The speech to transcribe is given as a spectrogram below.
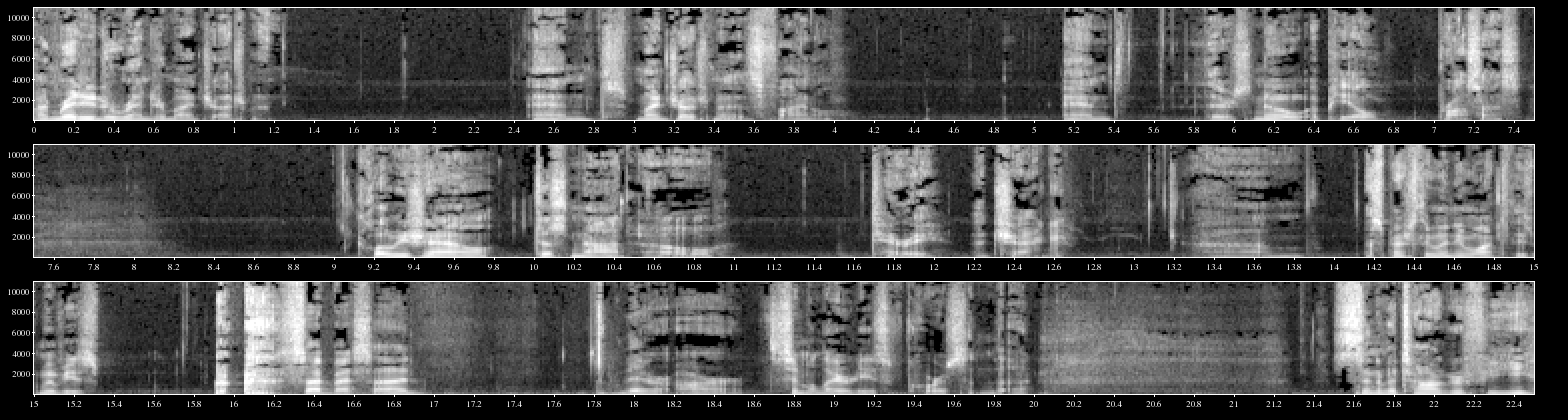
I'm ready to render my judgment, and my judgment is final, and there's no appeal process. Chloe Zhao does not owe Terry a check, um, especially when you watch these movies side by side. There are similarities, of course, in the cinematography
